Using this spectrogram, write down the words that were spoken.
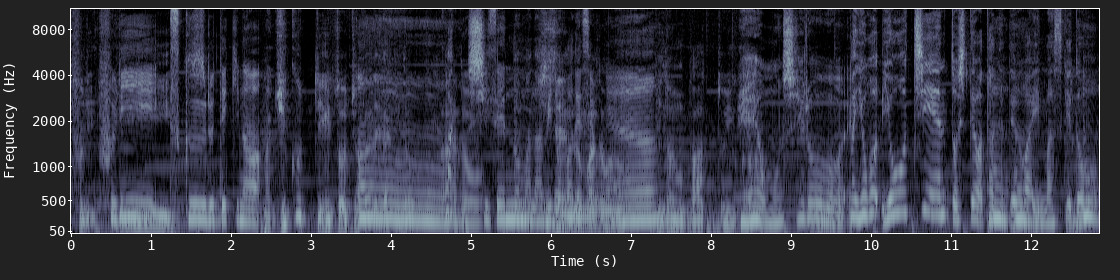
フリフリースクール的な。まあ、塾っていうとちょっとあれだけどうん。あの自然の学びの場ですよ自然の場というか、えー、面白い。まあ、よ幼稚園としては立ててはいますけど、うんうん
